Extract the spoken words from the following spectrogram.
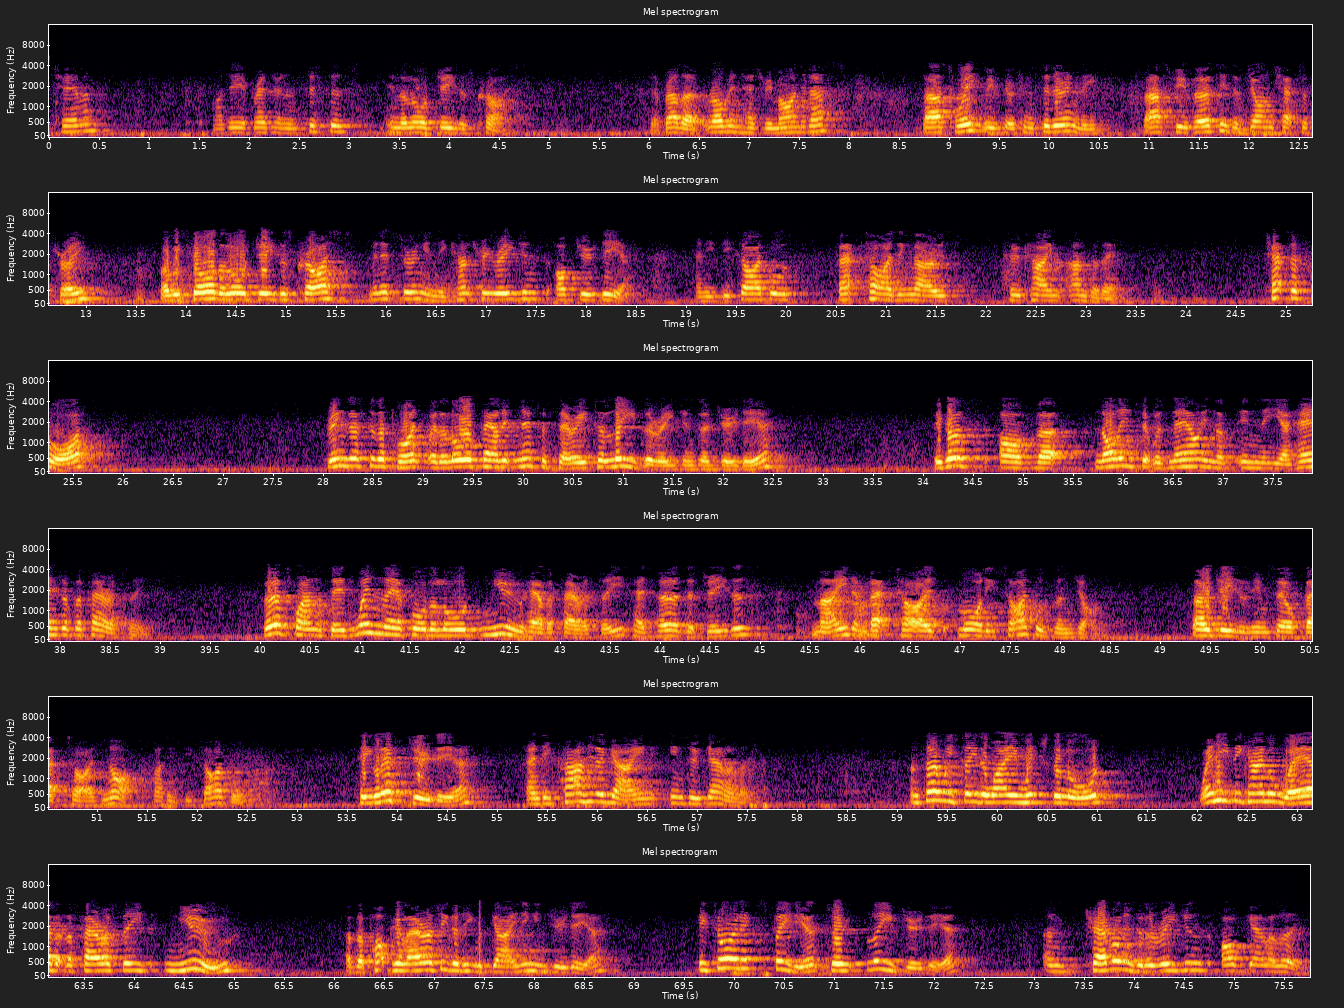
Mr. Chairman, my dear brethren and sisters in the Lord Jesus Christ. So Brother Robin has reminded us, last week we were considering the last few verses of John chapter 3, where we saw the Lord Jesus Christ ministering in the country regions of Judea and his disciples baptizing those who came unto them. Chapter 4 brings us to the point where the Lord found it necessary to leave the regions of Judea because of uh, knowledge that was now in the, in the uh, hands of the Pharisees. Verse 1 says, When therefore the Lord knew how the Pharisees had heard that Jesus made and baptized more disciples than John, though Jesus himself baptized not, but his disciples, he left Judea and departed again into Galilee. And so we see the way in which the Lord, when he became aware that the Pharisees knew of the popularity that he was gaining in Judea, he saw it expedient to leave Judea and travel into the regions of Galilee.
